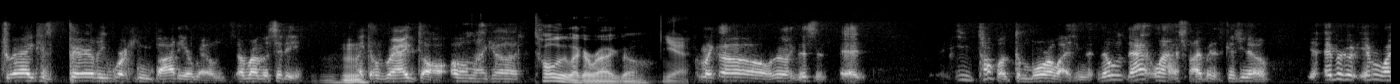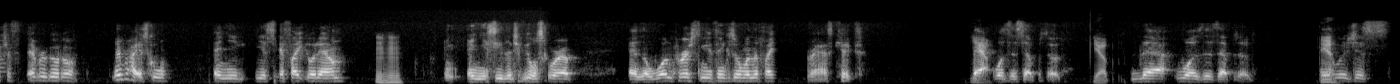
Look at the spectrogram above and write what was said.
dragged his barely working body around around the city Mhm. like a rag doll. Oh my god. Totally like a rag doll. Yeah. I'm like, oh, they're like this is. It, you talk about demoralizing. That that last five minutes because you know, you ever go ever watch a ever go to remember high school and you you see a fight go down Mhm. and, and you see the two people square up and the one person you think is going to win the fight gets their ass kicked. That was this episode. Yep. That was this episode. Yeah. It was just.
